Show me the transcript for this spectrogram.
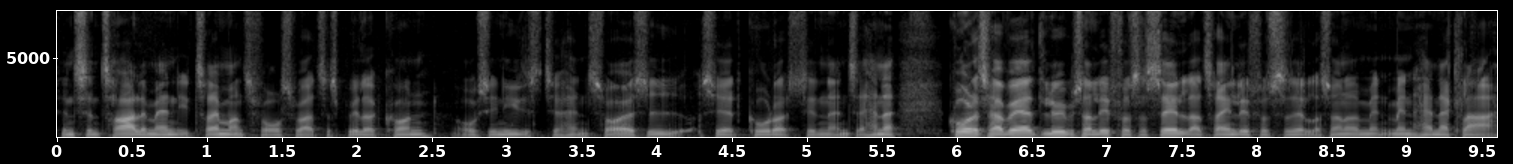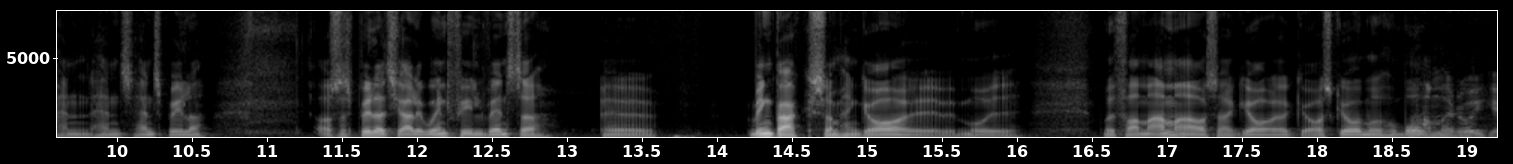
den centrale mand i tremandsforsvaret, så spiller Kon og Senides til hans højre side, og ser Kodas til den anden side. Han er, Kodas har været løbet sådan lidt for sig selv, og trænet lidt for sig selv og sådan noget, men, men han er klar, han, han, han spiller. Og så spiller Charlie Winfield venstre øh, wingback, som han gjorde øh, mod, mod Farm Amager også har gjort, gjort, også gjort mod Hobro. Ham er du ikke,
